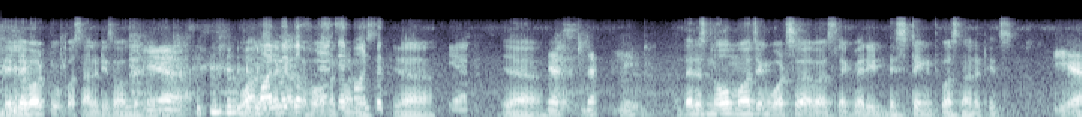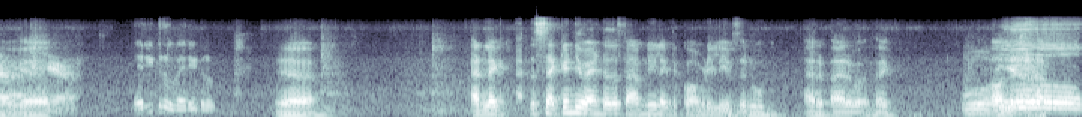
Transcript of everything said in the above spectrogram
they live out two personalities all the time. Yeah. One, One like with the the home and and one one with- yeah, yeah. yeah. yes, definitely. There is no merging whatsoever. It's like very distinct personalities. Yeah, Yeah. yeah. Very true, very true. Yeah. And like the second you enter the family, like the comedy leaves the room. I, re- I re- like Oh, All yeah. Oh,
